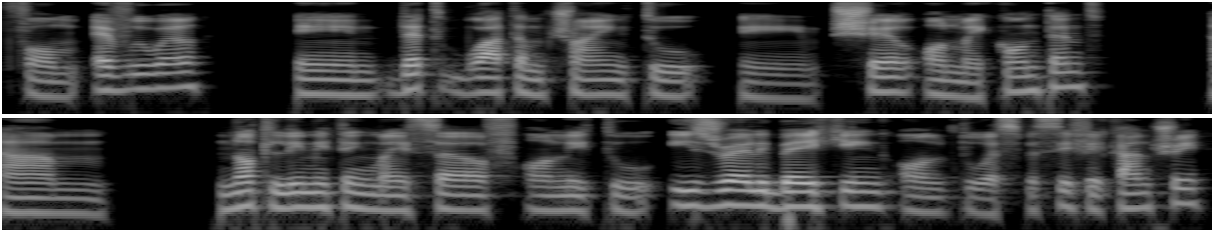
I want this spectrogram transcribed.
from everywhere. And that's what I'm trying to uh, share on my content. Um, not limiting myself only to Israeli baking or to a specific country,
